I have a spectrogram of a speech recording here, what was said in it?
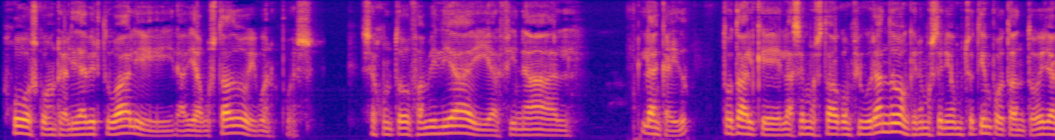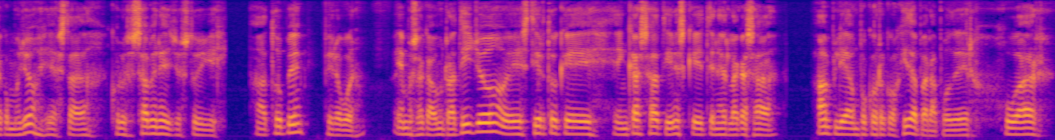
juegos con realidad virtual y le había gustado y bueno, pues se juntó familia y al final le han caído. Total, que las hemos estado configurando, aunque no hemos tenido mucho tiempo, tanto ella como yo. Ya está con los exámenes, yo estoy a tope, pero bueno, hemos sacado un ratillo. Es cierto que en casa tienes que tener la casa amplia, un poco recogida para poder jugar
